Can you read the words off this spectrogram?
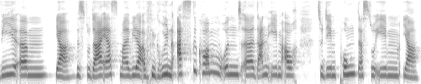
Wie ähm, ja, bist du da erstmal wieder auf den grünen Ast gekommen und äh, dann eben auch zu dem Punkt, dass du eben ja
